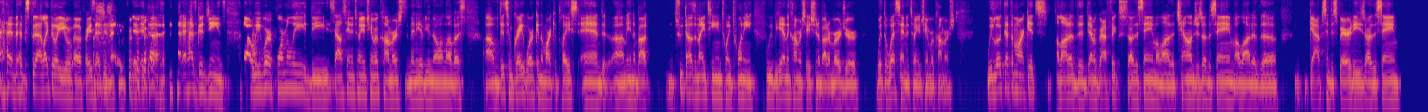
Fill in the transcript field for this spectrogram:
That's I like the way you uh, phrase that. Genetics. it, it, does. It has good genes. Uh, we were formerly the South San Antonio Chamber of Commerce. Many of you know and love us. Um, did some great work in the marketplace, and um, in about 2019, 2020, we began the conversation about a merger with the West San Antonio Chamber of Commerce. We looked at the markets. A lot of the demographics are the same. A lot of the challenges are the same. A lot of the gaps and disparities are the same.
